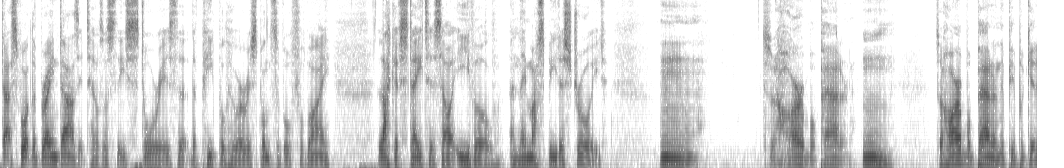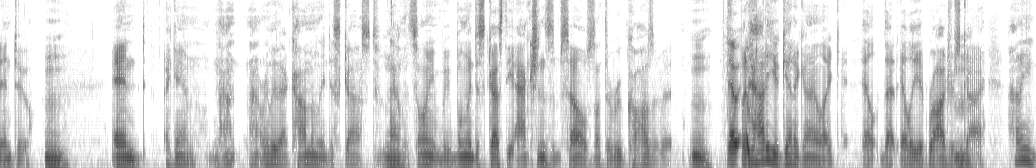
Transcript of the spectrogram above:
that's what the brain does it tells us these stories that the people who are responsible for my lack of status are evil and they must be destroyed It's a horrible pattern. mm. It's a horrible pattern that people get into. Mm. and again, not not really that commonly discussed. No. it's only we only discuss the actions themselves, not the root cause of it. Mm. Uh, But uh, how do you get a guy like El- that Elliot Rogers hmm. guy? How do you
